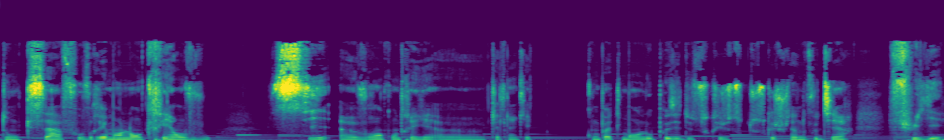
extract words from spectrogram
donc ça, faut vraiment l'ancrer en vous. Si euh, vous rencontrez quelqu'un qui est complètement l'opposé de tout ce, que je, viens de vous dire, fuyez.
